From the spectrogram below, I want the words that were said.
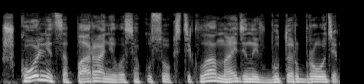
школьница поранилась о кусок стекла, найденный в бутерброде.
